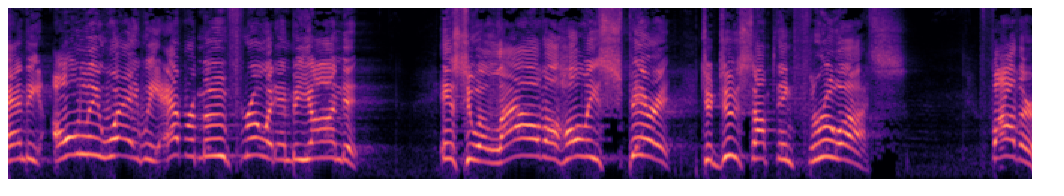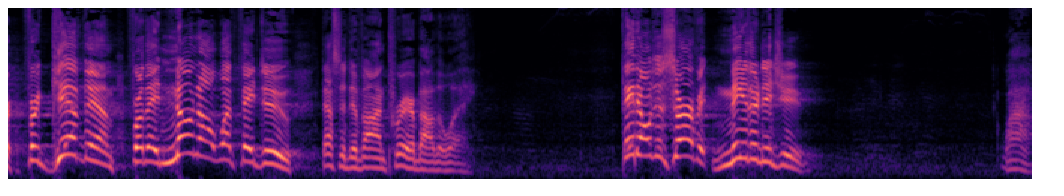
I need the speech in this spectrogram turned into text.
And the only way we ever move through it and beyond it is to allow the Holy Spirit to do something through us. Father, forgive them, for they know not what they do. That's a divine prayer, by the way. They don't deserve it, neither did you. Wow.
